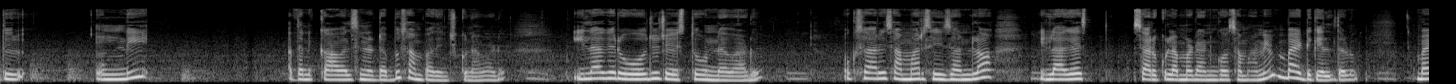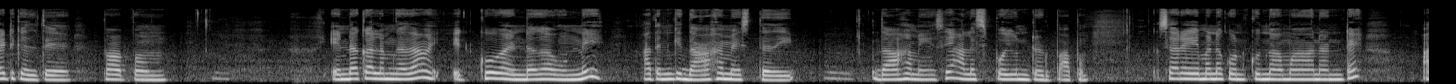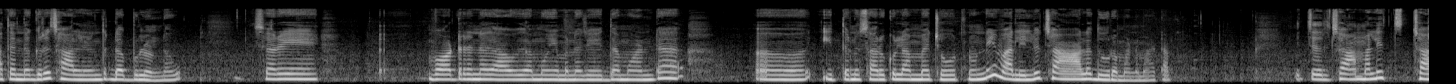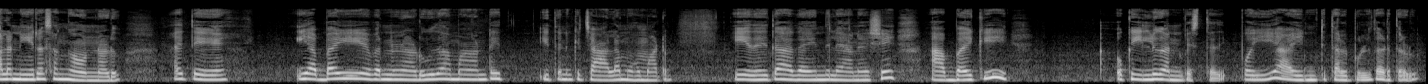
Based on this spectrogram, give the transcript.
ఉండి అతనికి కావాల్సిన డబ్బు సంపాదించుకునేవాడు. ఇలాగే రోజు చేస్తూ ఉండేవాడు. ఒకసారి సమ్మర్ సీజన్లో ఇలాగే సరుకులు అమ్మడానికి కోసం అని బయటికి వెళ్తాడు బయటికి వెళ్తే పాపం ఎండాకాలం కదా ఎక్కువ ఎండగా ఉండి అతనికి దాహం వేస్తుంది. దాహం వేసి అలసిపోయి ఉంటాడు పాపం. సరే ఏమైనా కొనుక్కుందామా అని అంటే అతని దగ్గర చాలినంత డబ్బులు ఉండవు. సరే వాటర్ అయినా తాగుదాము ఏమైనా చేద్దాము అంటే ఇతను సరుకులు అమ్మే చోటు నుండి వాళ్ళ ఇల్లు చాలా దూరం అన్నమాట. చా మళ్ళీ చాలా నీరసంగా ఉన్నాడు. అయితే ఈ అబ్బాయి ఎవరినైనా అడుగుదామా అంటే ఇతనికి చాలా మొహమాటం. ఏదైతే అది అనేసి ఆ అబ్బాయికి ఒక ఇల్లు కనిపిస్తుంది. పోయి ఆ ఇంటి తలుపులు తడతాడు.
